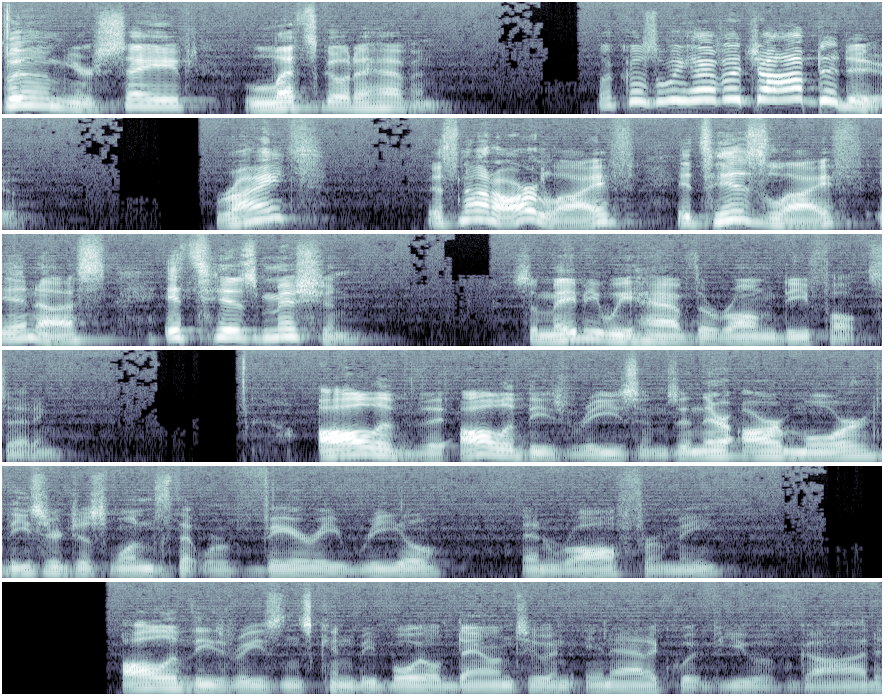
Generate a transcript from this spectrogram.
boom, you're saved, let's go to heaven? Because we have a job to do, right? It's not our life, it's His life in us, it's His mission. So maybe we have the wrong default setting. All of, the, all of these reasons, and there are more, these are just ones that were very real and raw for me. All of these reasons can be boiled down to an inadequate view of God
